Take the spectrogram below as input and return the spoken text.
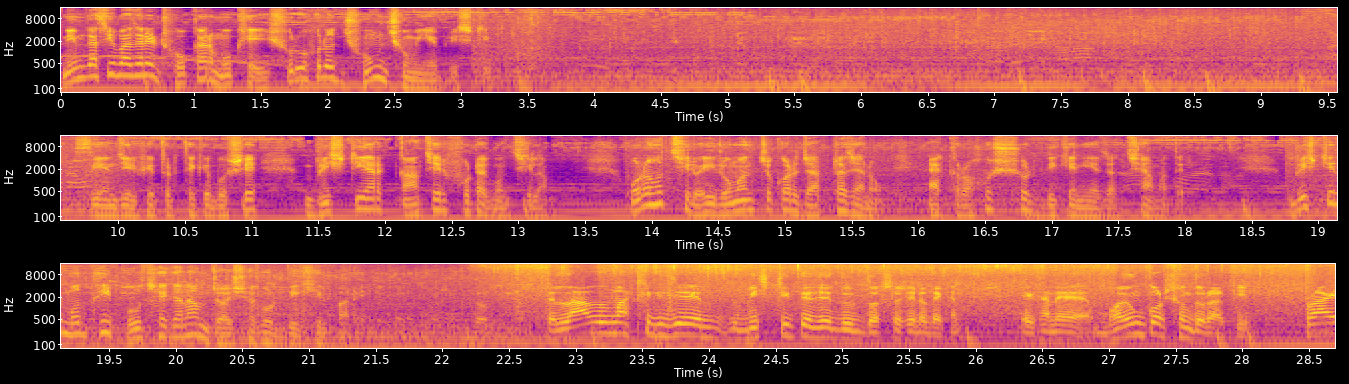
নিমগাছি বাজারে ঢোকার মুখেই শুরু হলো ঝুমঝুমিয়ে বৃষ্টি। সিএনজির ভেতর থেকে বসে বৃষ্টি আর কাঁচের ফোঁটা গুনছিলাম। মনে হচ্ছিল এই রোমাঞ্চকর যাত্রা যেন এক রহস্যর দিকে নিয়ে যাচ্ছে আমাদের। বৃষ্টির মধ্যেই পৌঁছে গেলাম জয়সাগর দিঘির পাড়ে। লাল মাটির যে বৃষ্টিতে যে দুর্দশা সেটা দেখেন। এখানে ভয়ঙ্কর সুন্দর আর কি। প্রায়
